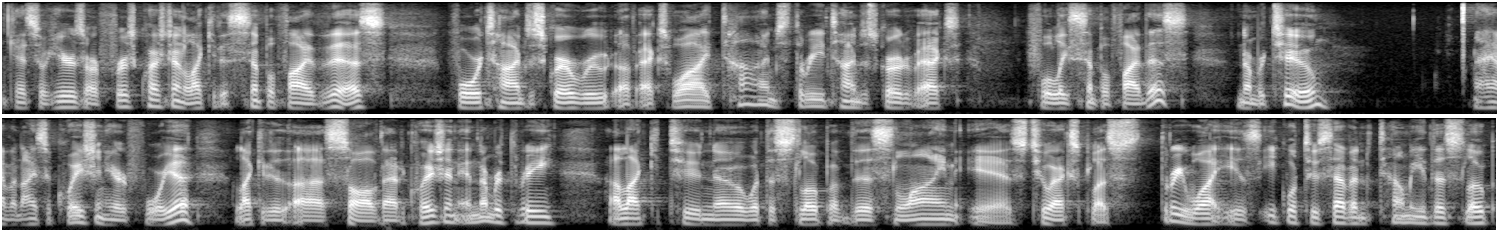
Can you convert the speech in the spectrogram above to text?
Okay, so here's our first question. I'd like you to simplify this. 4 times the square root of xy times 3 times the square root of x. Fully simplify this. Number two, I have a nice equation here for you. I'd like you to uh, solve that equation. And number three, I'd like you to know what the slope of this line is. 2x plus 3y is equal to 7. Tell me the slope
